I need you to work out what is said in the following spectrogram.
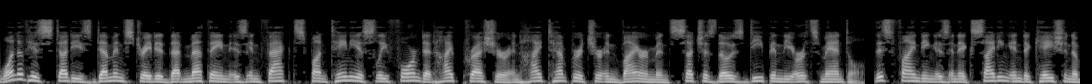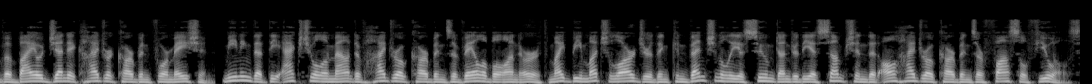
One of his studies demonstrated that methane is in fact spontaneously formed at high pressure and high temperature environments such as those deep in the Earth's mantle. This finding is an exciting indication of abiogenic hydrocarbon formation, meaning that the actual amount of hydrocarbons available on Earth might be much larger than conventionally assumed under the assumption that all hydrocarbons are fossil fuels.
